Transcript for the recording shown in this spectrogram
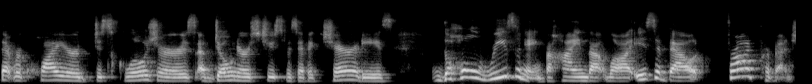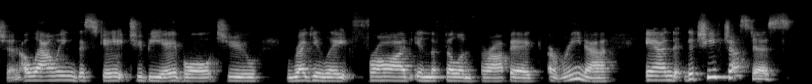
that required disclosures of donors to specific charities, the whole reasoning behind that law is about fraud prevention, allowing the state to be able to regulate fraud in the philanthropic arena. And the Chief Justice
